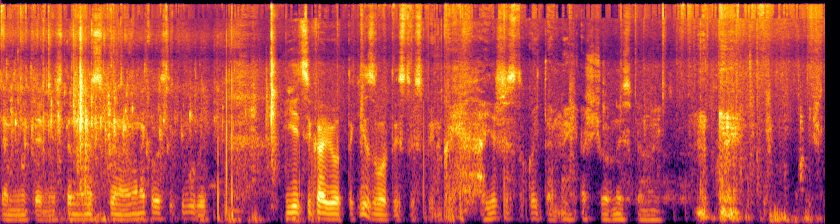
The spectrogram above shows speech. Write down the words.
Темні, темні, з темними спинами. Мене колись такі будуть. Є цікаві от такі з золотистою спинкою, а є ще з такою темною, аж чорною спиною. Пішло,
